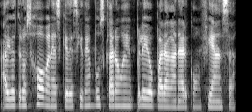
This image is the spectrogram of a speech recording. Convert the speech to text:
hay otros jóvenes que deciden buscar un empleo para ganar confianza,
